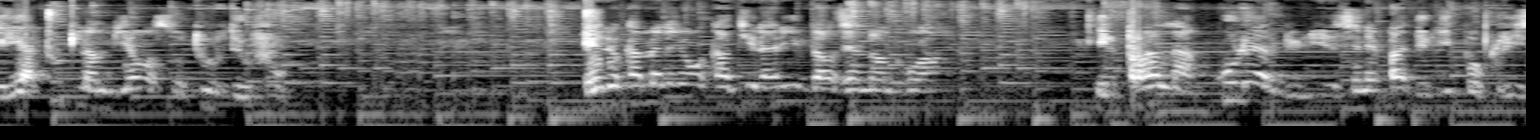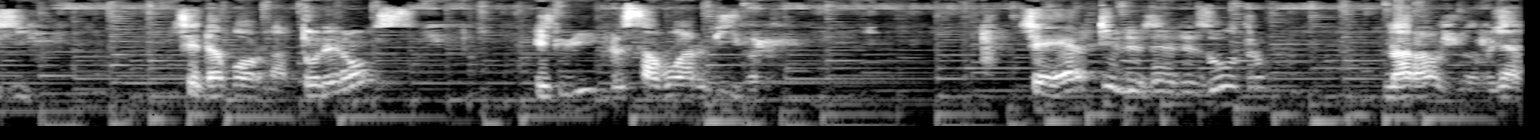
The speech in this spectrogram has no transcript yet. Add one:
Il y a toute l'ambiance autour de vous. Et le caméléon, quand il arrive dans un endroit, il prend la couleur du lieu. Ce n'est pas de l'hypocrisie. C'est d'abord la tolérance et puis le savoir-vivre. C'est heurter les uns les autres n'arrange rien.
